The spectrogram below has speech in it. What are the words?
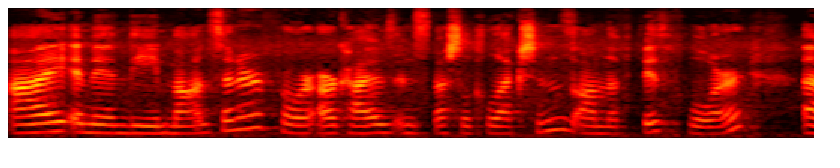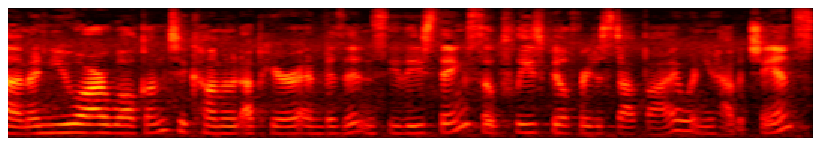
I am in the Mahn Center for Archives and Special Collections on the fifth floor um, and you are welcome to come up here and visit and see these things so please feel free to stop by when you have a chance.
